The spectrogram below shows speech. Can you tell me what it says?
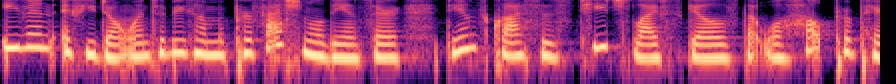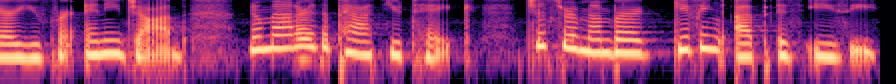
Even if you don't want to become a professional dancer, dance classes teach life skills that will help prepare you for any job, no matter the path you take. Just remember, giving up is easy.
